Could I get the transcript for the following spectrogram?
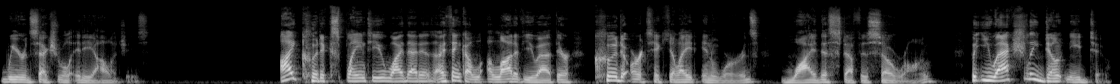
weird sexual ideologies. I could explain to you why that is. I think a, a, lot of you out there could articulate in words why this stuff is so wrong, but you actually don't need to.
